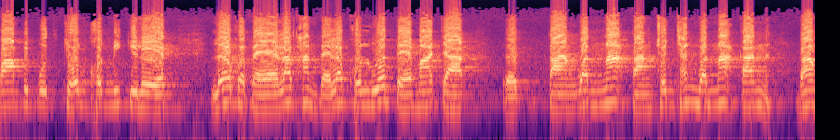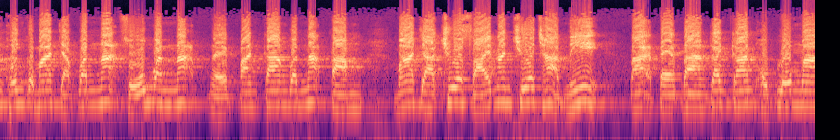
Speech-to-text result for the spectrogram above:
ความเป็นปุถุชนคนมีกิเลส แล้วก็แต่ละท่านแต่ละคนล้วนแต่มาจากต่างวันณะต่างชนชั้นวันณะกัน บางคนก็มาจากวันณะสูงวันณะไหนปานกลางวันณะต่ำมาจากเชื้อสายนั้นเชื้อชาตินี้แต่แตกต่างกันการอบรมมา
